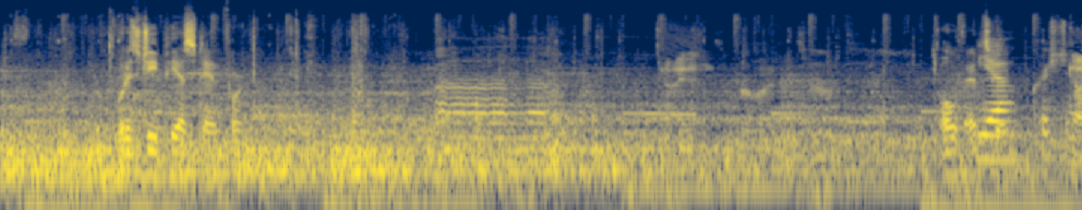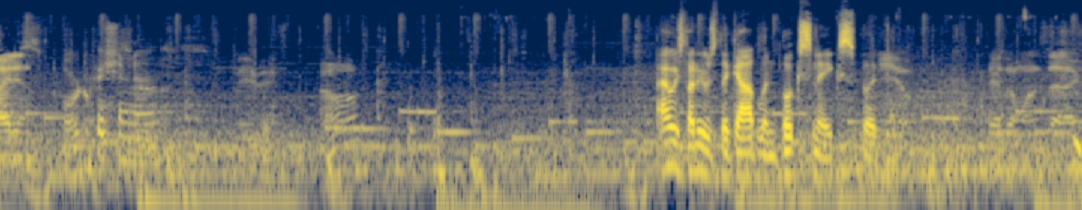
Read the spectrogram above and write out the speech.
I missed. What does GPS stand for? Oh, that's yeah, Christian. Guidance knows. Christian knows. Maybe. I don't know. I always thought it was the goblin book snakes, but Yeah. They're the ones that actually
